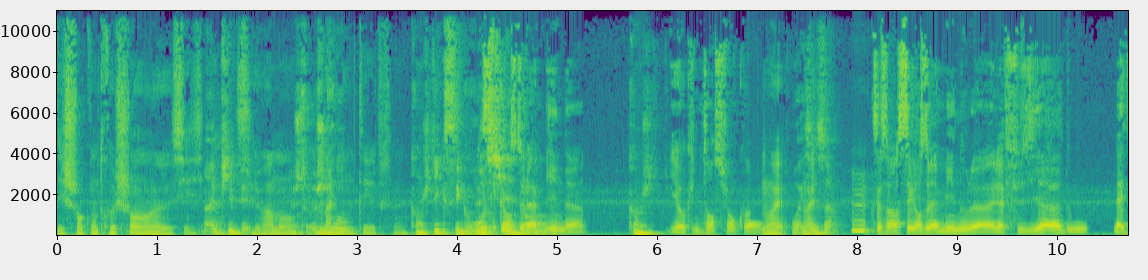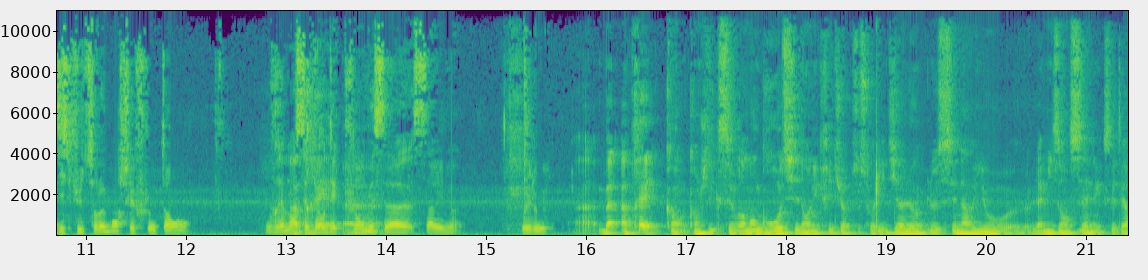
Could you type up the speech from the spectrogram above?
des chants contre chants, c'est Non, et puis, c'est vraiment je- je mal trouve- tout ça. quand je dis que c'est La grossier. séquence de la dans- mine, euh, Quand je... il y a aucune tension, quoi. Ouais, Ouais, ouais. c'est ça. Que ce soit la séquence de la mine ou la, la fusillade ou la dispute sur le marché flottant. hein. Vraiment, ça Après, dure des plombs, euh, mais ça, ça arrive. Oui, Louis. Ah, bah, après, quand, quand je dis que c'est vraiment grossier dans l'écriture, que ce soit les dialogues, le scénario, euh, la mise en scène, etc.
